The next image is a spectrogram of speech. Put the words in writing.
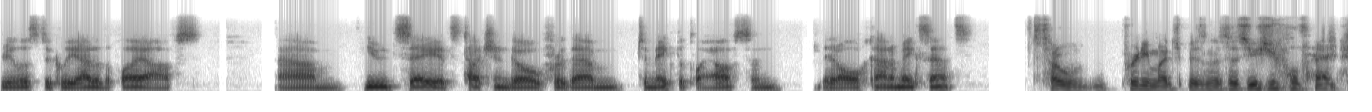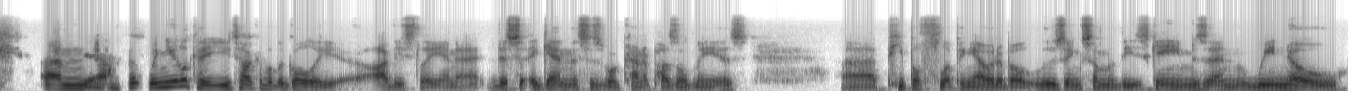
realistically out of the playoffs, um, you'd say it's touch and go for them to make the playoffs, and it all kind of makes sense. So pretty much business as usual then. Um, yeah. But when you look at it, you talk about the goalie, obviously, and uh, this again, this is what kind of puzzled me is uh, people flipping out about losing some of these games. And we know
